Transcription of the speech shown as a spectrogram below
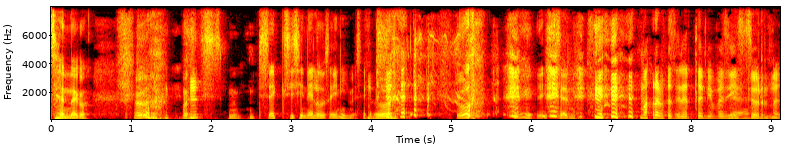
see on nagu uh,, ma seksisin elusa inimesega uh,. Uh, issand, ma arvasin, et ta on juba siis surnud.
